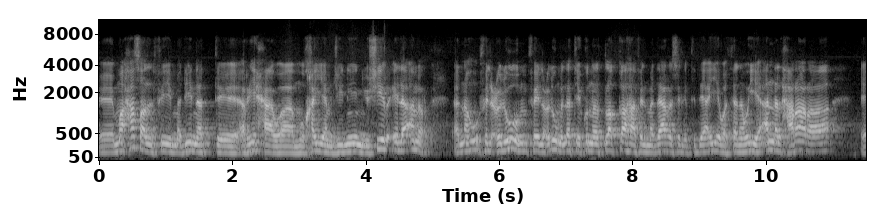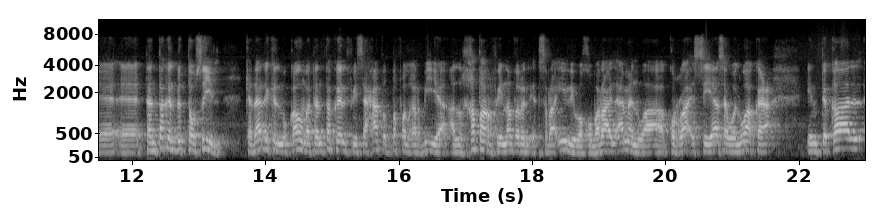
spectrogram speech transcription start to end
ما حصل في مدينة أريحة ومخيم جنين يشير إلى أمر أنه في العلوم في العلوم التي كنا نتلقاها في المدارس الابتدائية والثانوية أن الحرارة آه، تنتقل بالتوصيل كذلك المقاومة تنتقل في ساحات الضفة الغربية الخطر في نظر الإسرائيلي وخبراء الأمن وقراء السياسة والواقع انتقال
